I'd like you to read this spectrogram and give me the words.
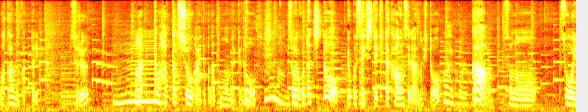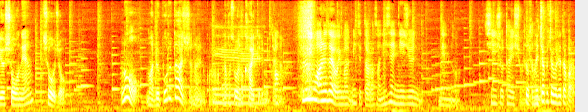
分かんなかったりする、うん。まあ、多分発達障害とかだと思うんだけど、そうなんだ。そういう子たちとよく接してきたカウンセラーの人がそのそういう少年少女の、まあ、ルポルタージュじゃないのかな。なんかそういうの書いてるみたいな。それもあれだよ。今見てたらさ2020年の新書大賞にそうそうめちゃくくちゃ売れたから。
